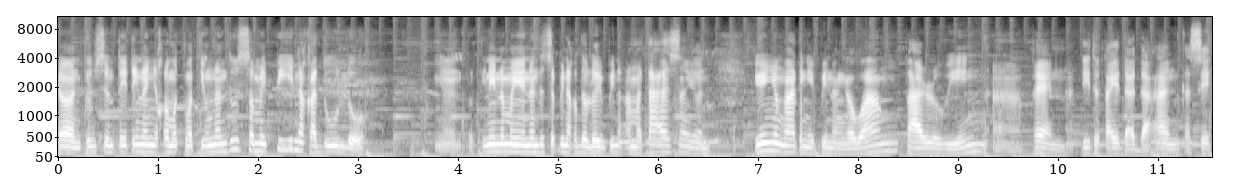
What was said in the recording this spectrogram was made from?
Yun, kung titingnan nyo kamot yung nandun sa may pinakadulo. Yan, pag tinignan mo yan nandun sa pinakadulo, yung pinakamataas na yun, yun yung ating ipinanggawang farrowing ah, pen. At dito tayo dadaan kasi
